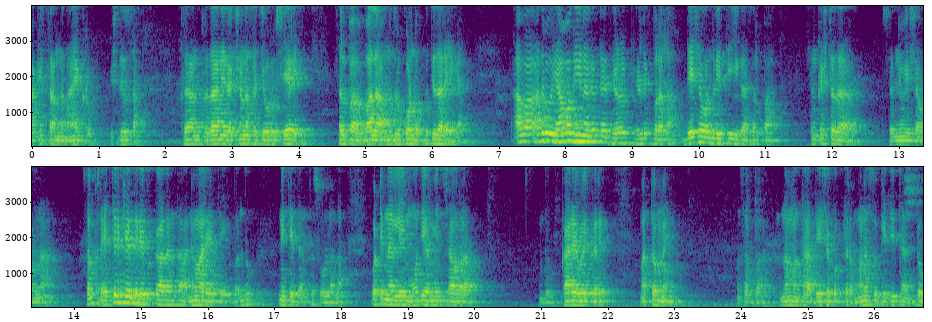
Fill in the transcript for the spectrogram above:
ಪಾಕಿಸ್ತಾನದ ನಾಯಕರು ಇಷ್ಟು ದಿವಸ. ಪ್ರಧಾನ, ಪ್ರಧಾನಿ ರಕ್ಷಣಾ ಸಚಿವರು ಸೇರಿ ಸ್ವಲ್ಪ ಬಾಲ ಮುದ್ರಕೊಂಡು ಕೂತಿದ್ದಾರೆ ಈಗ. ಅವ, ಆದರೂ ಯಾವಾಗ ಏನಾಗುತ್ತೆ ಅಂತ ಹೇಳಿ ಹೇಳಲಿಕ್ಕೆ ಬರಲ್ಲ. ದೇಶ ಒಂದು ರೀತಿ ಈಗ ಸ್ವಲ್ಪ ಸಂಕಷ್ಟದ ಸನ್ನಿವೇಶವನ್ನು ಸ್ವಲ್ಪ ಎಚ್ಚರಿಕೆಯಿಂದ ಇರಬೇಕಾದಂಥ ಅನಿವಾರ್ಯತೆಗೆ ಬಂದು ನಿಂತಿದ್ದಂತೂ ಸುಳ್ಳಲ್ಲ. ಒಟ್ಟಿನಲ್ಲಿ ಮೋದಿ, ಅಮಿತ್ ಶಾ ಅವರ ಒಂದು ಕಾರ್ಯವೈಖರಿ, ಮತ್ತೊಮ್ಮೆ ಸ್ವಲ್ಪ ನಮ್ಮಂತಹ ದೇಶಭಕ್ತರ ಮನಸ್ಸು ಗೆದ್ದಿದ್ದಂತೂ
